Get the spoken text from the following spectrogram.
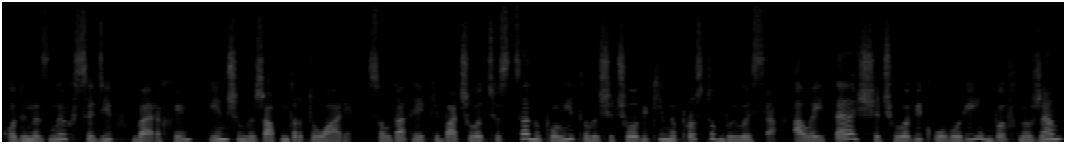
Один із них сидів верхи, інший лежав на тротуарі. Солдати, які бачили цю сцену, помітили, що чоловіки не просто билися, але й те, що чоловік угорі бив ножем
